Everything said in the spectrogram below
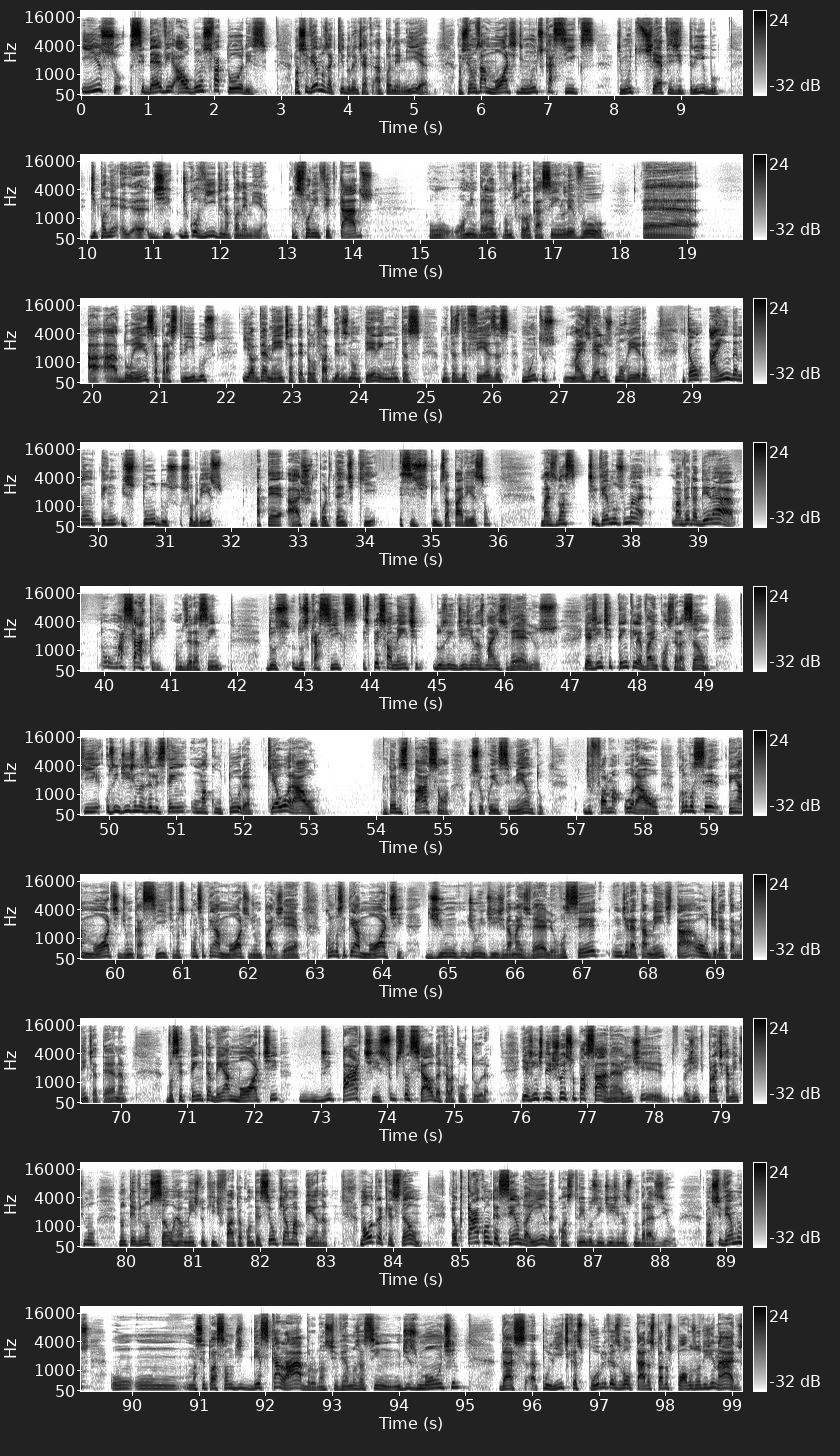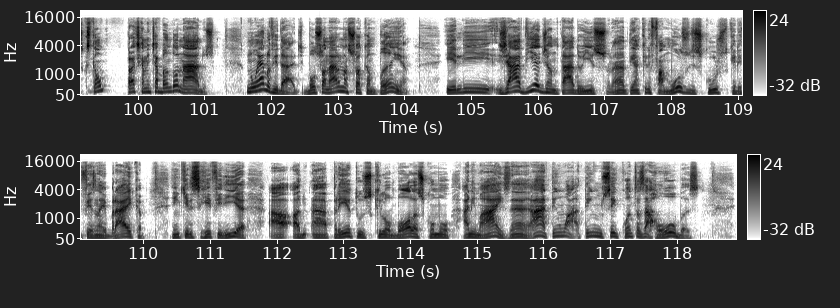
E isso se deve a alguns fatores. Nós tivemos aqui durante a, a pandemia, nós tivemos a morte de muitos caciques, de muitos chefes de tribo de, eh, de, de Covid na pandemia. Eles foram infectados, o homem branco, vamos colocar assim, levou é, a, a doença para as tribos e, obviamente, até pelo fato deles não terem muitas, muitas defesas, muitos mais velhos morreram. Então, ainda não tem estudos sobre isso. Até acho importante que esses estudos apareçam, mas nós tivemos uma, uma verdadeira um massacre, vamos dizer assim, dos, dos caciques, especialmente dos indígenas mais velhos. E a gente tem que levar em consideração que os indígenas eles têm uma cultura que é oral. Então eles passam o seu conhecimento de forma oral. Quando você tem a morte de um cacique, você, quando você tem a morte de um pajé, quando você tem a morte de um, de um indígena mais velho, você indiretamente tá, ou diretamente até, né? Você tem também a morte de parte substancial daquela cultura. E a gente deixou isso passar, né? A gente, a gente praticamente não, não teve noção realmente do que de fato aconteceu, o que é uma pena. Uma outra questão é o que está acontecendo ainda com as tribos indígenas no Brasil. Nós tivemos um, um, uma situação de descalabro, nós tivemos assim um desmonte das uh, políticas públicas voltadas para os povos originários, que estão praticamente abandonados. Não é novidade. Bolsonaro, na sua campanha, ele já havia adiantado isso, né? Tem aquele famoso discurso que ele fez na hebraica, em que ele se referia a, a, a pretos quilombolas como animais, né? Ah, tem, uma, tem não sei quantas arrobas.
